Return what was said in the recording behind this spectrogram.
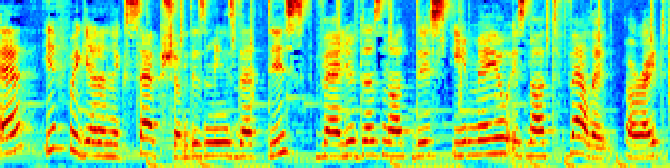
And if we get an exception this means that this value does not this email is not valid all right?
